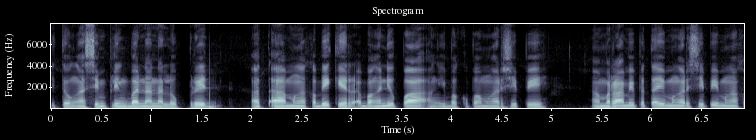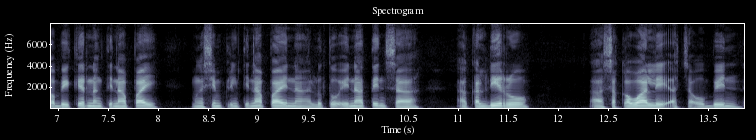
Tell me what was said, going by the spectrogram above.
Itong ah, simpleng banana loaf bread. At ah, mga kabikir, abangan niyo pa ang iba ko pa mga recipe. Ah, marami pa tayong mga recipe mga kabikir ng tinapay. Mga simpleng tinapay na lutuin natin sa ah, kaldero, ah, sa kawali at sa oven.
